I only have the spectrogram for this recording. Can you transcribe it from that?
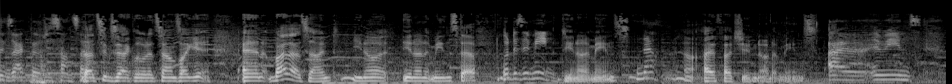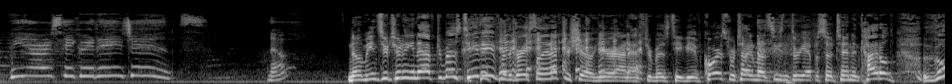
That's exactly what it sounds like. That's exactly what it sounds like. And by that sound, you know what you know what it means, Steph? what does it mean? Do you know what it means? No. No, I thought you'd know what it means. Uh, it means we are secret agents. No? No, it means you're tuning into AfterBuzz TV for the Graceland After Show here on AfterBuzz TV. Of course, we're talking about season three, episode ten, entitled "The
